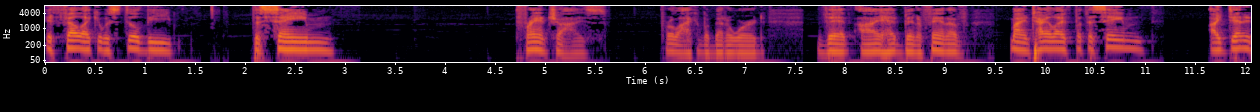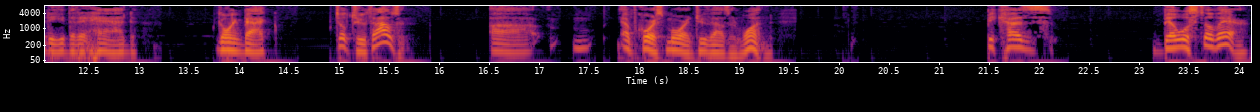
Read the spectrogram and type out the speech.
It felt like it was still the the same franchise, for lack of a better word, that I had been a fan of my entire life, but the same identity that it had going back till 2000. Uh, of course, more in 2001. Because Bill was still there.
